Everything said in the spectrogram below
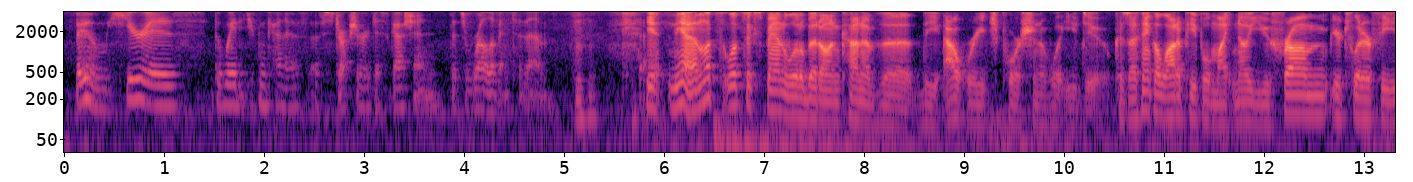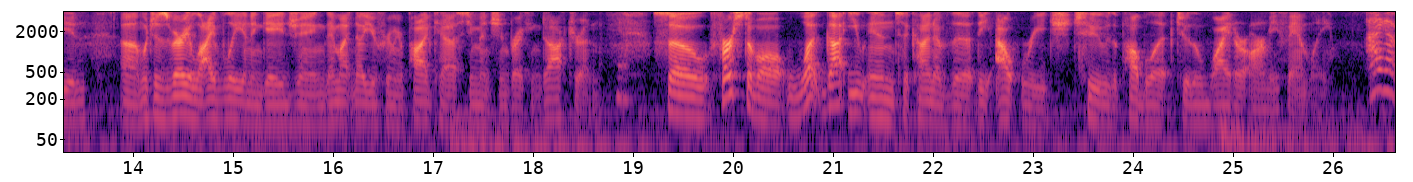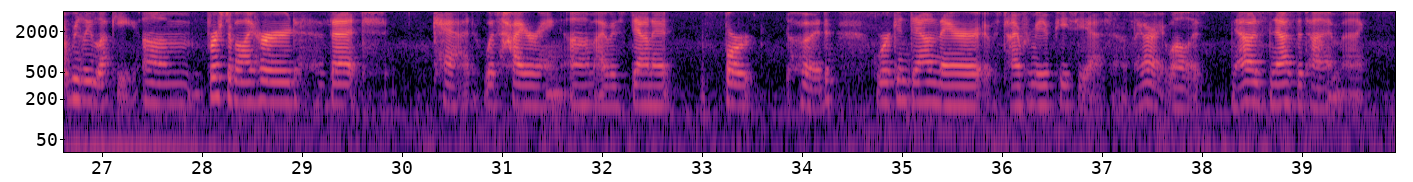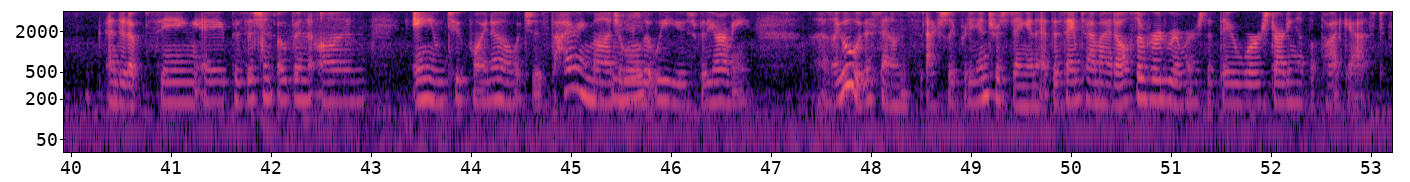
boom here is the way that you can kind of, of structure a discussion that's relevant to them. Mm-hmm. So- Yeah, yeah, and let's let's expand a little bit on kind of the the outreach portion of what you do, because I think a lot of people might know you from your Twitter feed, um, which is very lively and engaging. They might know you from your podcast. You mentioned Breaking Doctrine. So, first of all, what got you into kind of the the outreach to the public, to the wider Army family? I got really lucky. Um, first of all, I heard that CADD was hiring. Um, I was down at Fort Hood, working down there. It was time for me to PCS, and I was like, "All right, well, it, now is now's the time." I ended up seeing a position open on AIM 2.0, which is the hiring module that we use for the Army. I was like, "Ooh, this sounds actually pretty interesting." And at the same time, I had also heard rumors that they were starting up a podcast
